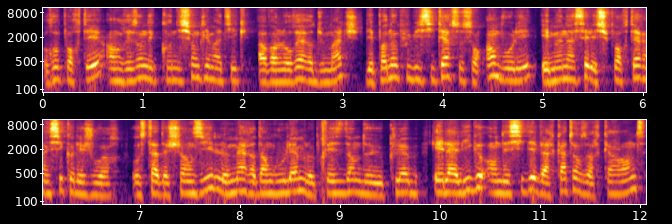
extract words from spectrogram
reportée en raison des conditions climatiques. Avant l'horaire du match, des panneaux publicitaires se sont envolés et menaçaient les supporters ainsi que les joueurs. Au stade Chanzy, le maire d'Angoulême, le président du club et la ligue ont décidé vers 14h40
